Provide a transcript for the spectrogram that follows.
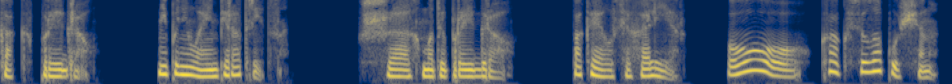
Как проиграл? Не поняла императрица. Шахматы проиграл. Покаялся Хольер. О, как все запущено.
